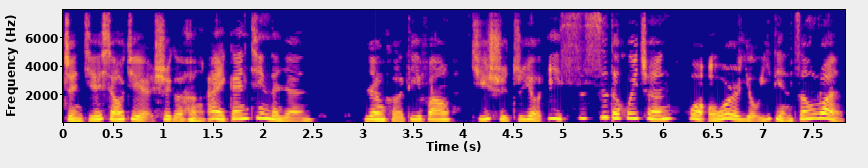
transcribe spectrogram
整洁小姐是个很爱干净的人。任何地方，即使只有一丝丝的灰尘，或偶尔有一点脏乱，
